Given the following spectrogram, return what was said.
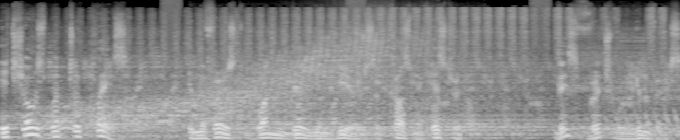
It shows what took place in the first one billion years of cosmic history. This virtual universe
